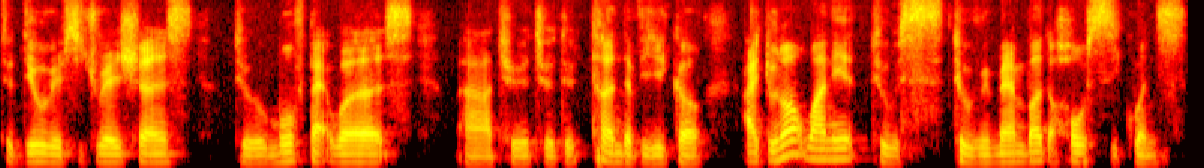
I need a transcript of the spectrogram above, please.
to deal with situations, to move backwards, uh, to, to, to turn the vehicle. I do not want it to, to remember the whole sequence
